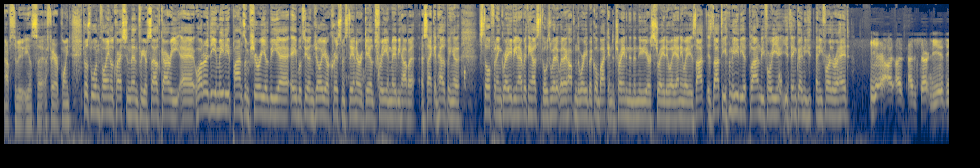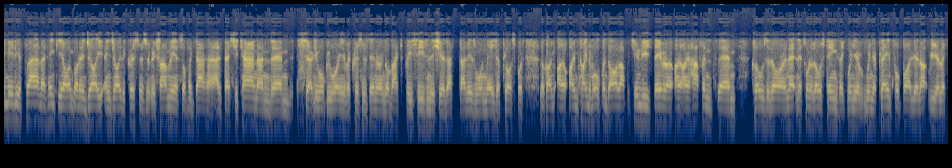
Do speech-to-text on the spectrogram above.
Absolutely, that's a fair point. Just one final question then for yourself, Gary. Uh, what are the immediate plans? I'm sure you'll be uh, able to enjoy your Christmas dinner guilt free and maybe have a, a, second helping of stuff and gravy and everything else that goes with it without having to worry about going back into training in the new year straight away. Anyway, is that is that the immediate plan before you, you think any any further ahead? Yeah, I, I, it certainly is immediate plan. I think you know I'm going to enjoy enjoy the Christmas with my family and stuff like that uh, as best you can, and um, certainly won't be worrying about Christmas dinner and go back to pre-season this year. That that is one major plus. But look, I'm I, i am kind of open to all opportunities, David. I, I haven't um, closed the door on that, and it's one of those things like when you're when you're playing football, you're not you're like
